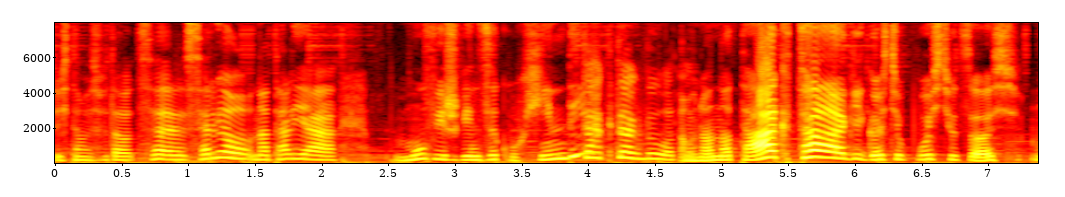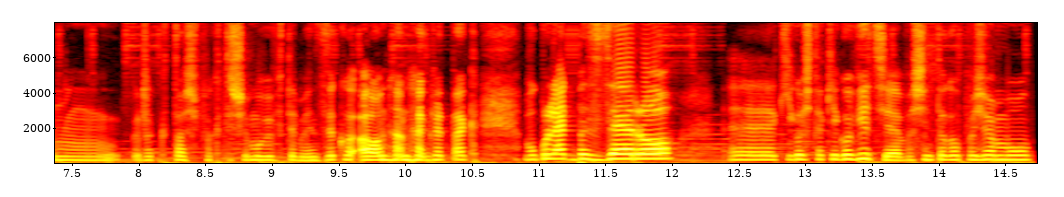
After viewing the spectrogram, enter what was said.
gdzieś tam spytał, "Se- serio Natalia, mówisz w języku hindi? Tak, tak, było to. ona, no tak, tak. I gościu puścił coś, mm, że ktoś faktycznie mówi w tym języku, a ona nagle tak w ogóle jakby zero e, jakiegoś takiego, wiecie, właśnie tego poziomu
